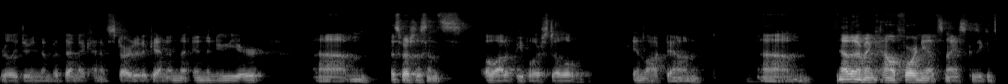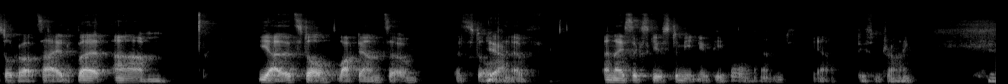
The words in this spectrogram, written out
really doing them, but then I kind of started again in the in the new year, um, especially since a lot of people are still in lockdown. Um, now that I'm in California, it's nice because you can still go outside, but um, yeah, it's still lockdown, so it's still yeah. kind of a nice excuse to meet new people and yeah, do some drawing. Yeah.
